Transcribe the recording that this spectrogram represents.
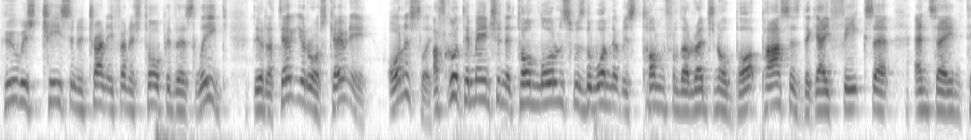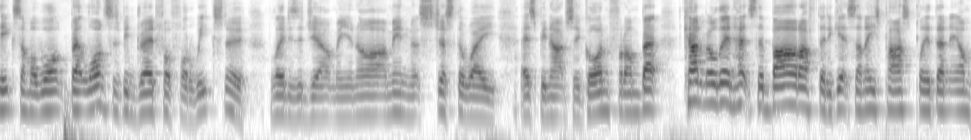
who was chasing and trying to finish top of this league, they'd tell you Ross County. Honestly, I forgot to mention that Tom Lawrence was the one that was turned for the original bot passes. The guy fakes it inside and takes him a walk. But Lawrence has been dreadful for weeks now, ladies and gentlemen. You know, I mean, it's just the way it's been actually gone for him. But Cantwell then hits the bar after he gets a nice pass played into him,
